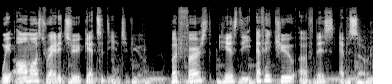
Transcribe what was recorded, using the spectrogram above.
we're almost ready to get to the interview. But first, here's the FAQ of this episode.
